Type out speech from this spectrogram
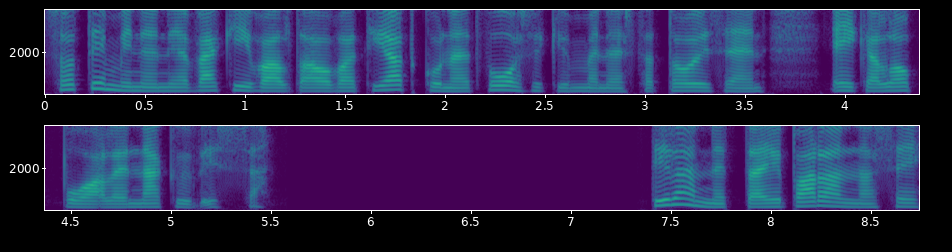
Sotiminen ja väkivalta ovat jatkuneet vuosikymmenestä toiseen, eikä loppua ole näkyvissä. Tilannetta ei paranna se,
